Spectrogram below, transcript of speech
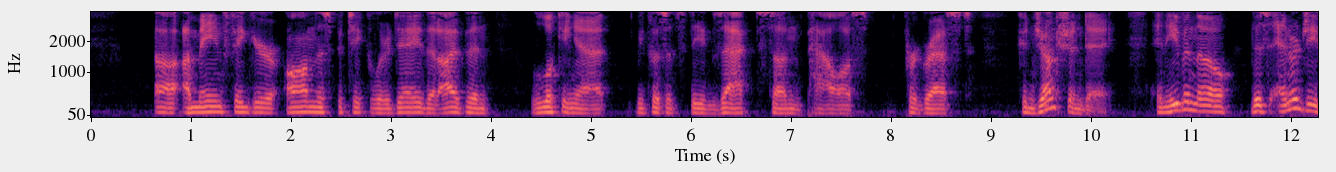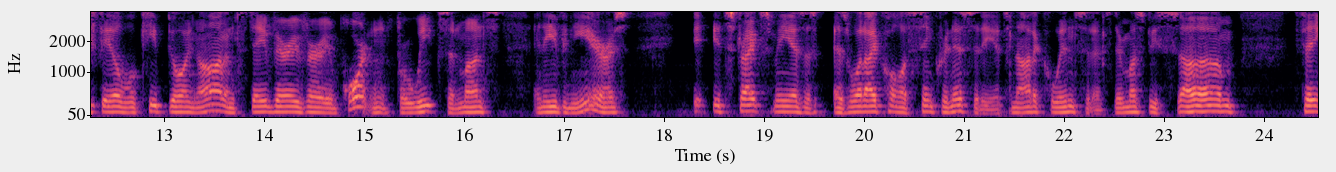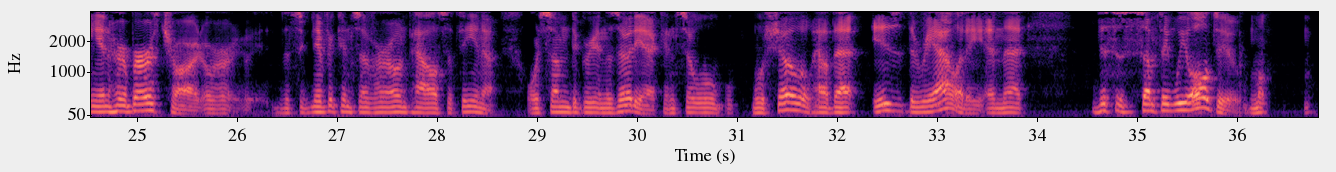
uh, a main figure on this particular day that I've been looking at because it's the exact Sun Pallas progressed conjunction day. And even though this energy field will keep going on and stay very, very important for weeks and months and even years, it, it strikes me as a, as what I call a synchronicity. It's not a coincidence. There must be some thing in her birth chart or the significance of her own Pallas Athena or some degree in the zodiac. And so we'll, we'll show how that is the reality and that this is something we all do.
